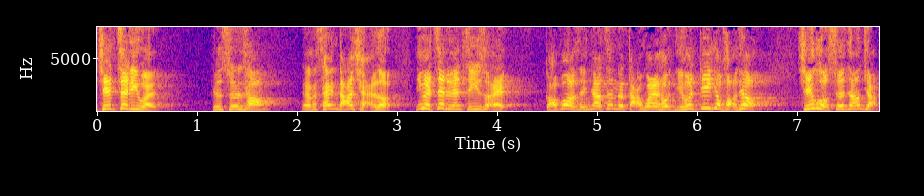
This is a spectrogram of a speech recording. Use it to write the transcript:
今天郑丽文跟孙昌两个差点打起来了，因为郑丽文直接说：“哎，搞不好人家真的打过来以后，你会第一个跑掉。”结果孙昌讲：“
